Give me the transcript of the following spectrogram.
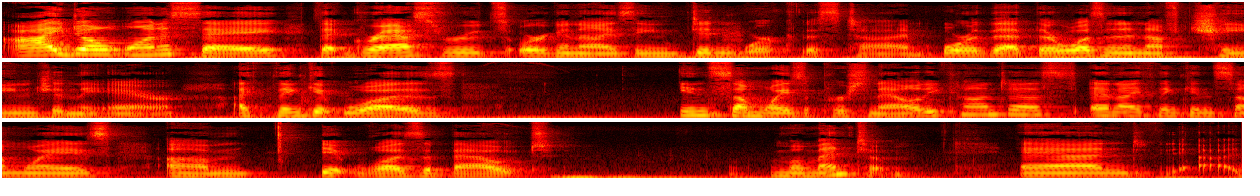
I don't want to say that grassroots organizing didn't work this time or that there wasn't enough change in the air. I think it was, in some ways, a personality contest, and I think in some ways um, it was about momentum. And uh,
